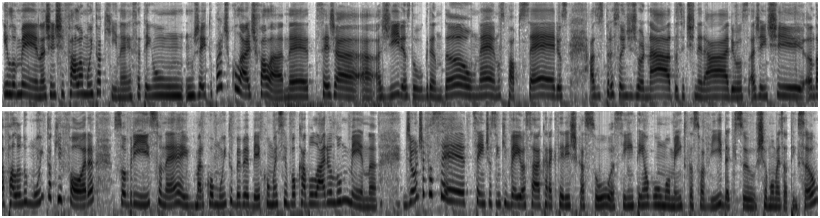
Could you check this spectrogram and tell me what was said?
Ilumena, a gente fala muito aqui, né? Você tem um, um, jeito particular de falar, né? Seja as gírias do grandão, né? Nos papos sérios, as expressões de jornadas, itinerários. A gente anda falando muito aqui fora sobre isso, né? E marcou muito o BBB como esse vocabulário Lumena. De onde você sente, assim, que veio essa característica sua, assim? Tem algum momento da sua vida que isso chamou mais atenção?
